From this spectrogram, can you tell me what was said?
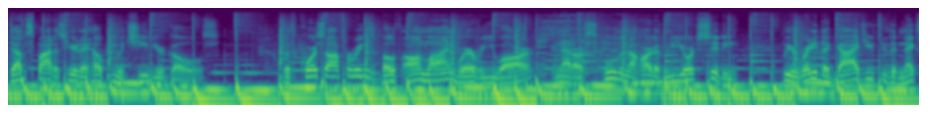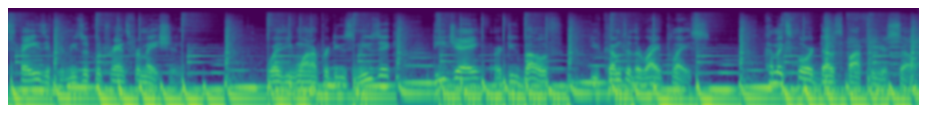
Dubspot is here to help you achieve your goals. With course offerings both online wherever you are and at our school in the heart of New York City, we are ready to guide you through the next phase of your musical transformation. Whether you want to produce music, DJ, or do both, you've come to the right place. Come explore Dubspot for yourself.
